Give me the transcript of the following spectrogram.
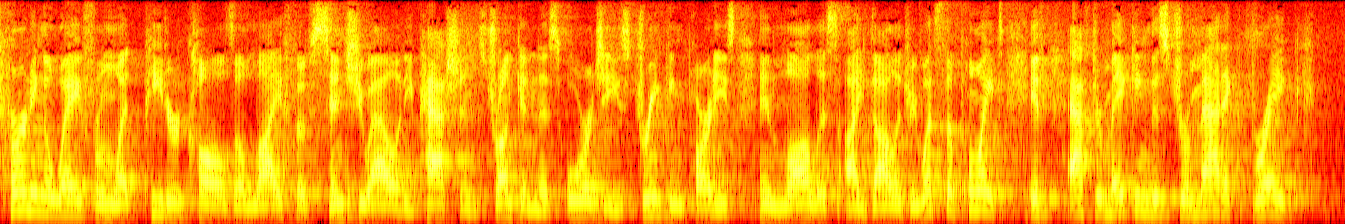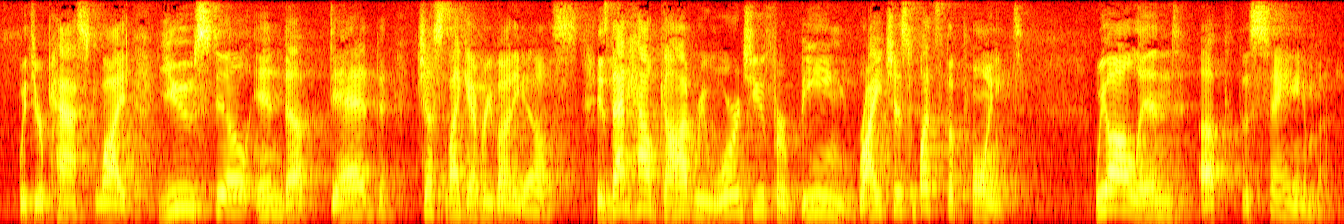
turning away from what Peter calls a life of sensuality, passions, drunkenness, orgies, drinking parties, and lawless idolatry? What's the point if, after making this dramatic break with your past life, you still end up dead just like everybody else? Is that how God rewards you for being righteous? What's the point? We all end up the same,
